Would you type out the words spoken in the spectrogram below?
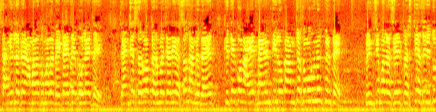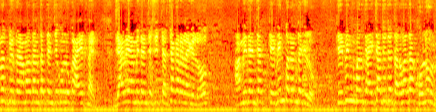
सांगितलं की आम्हाला तुम्हाला भेटायचंय बोलायचंय. त्यांचे सर्व कर्मचारी असं सांगत आहेत की ते कोण आहेत नाही आणि ती लोक आमच्या समोरूनच फिरतायत. प्रिन्सिपल असेल ट्रस्टी असेल इथूनच फिरतात. आम्हाला सांगतात त्यांचे कोण लोक आहेत नाहीत. ज्यावेळी आम्ही त्यांच्याशी चर्चा करायला गेलो आम्ही त्यांच्या केबिनपर्यंत गेलो. केबिनमध्ये जायच्या ते दरवाजा खोलून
